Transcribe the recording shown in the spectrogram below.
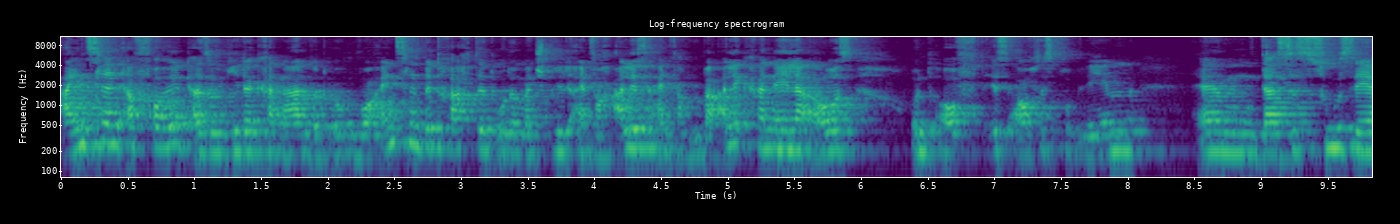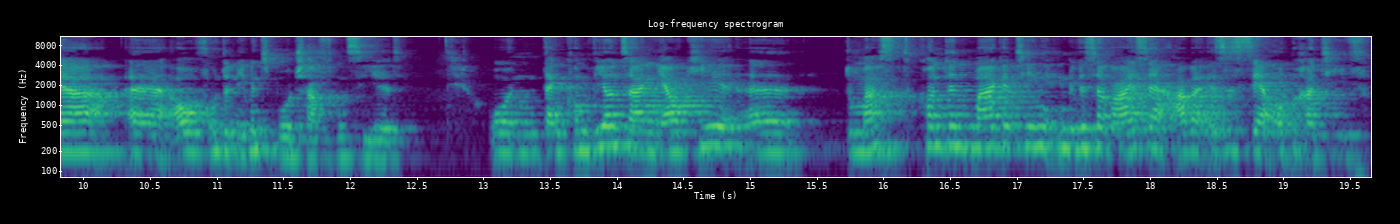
einzeln erfolgt. Also jeder Kanal wird irgendwo einzeln betrachtet oder man spielt einfach alles einfach über alle Kanäle aus. Und oft ist auch das Problem, ähm, dass es zu sehr äh, auf Unternehmensbotschaften zielt. Und dann kommen wir und sagen, ja, okay, äh, du machst Content Marketing in gewisser Weise, aber es ist sehr operativ.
